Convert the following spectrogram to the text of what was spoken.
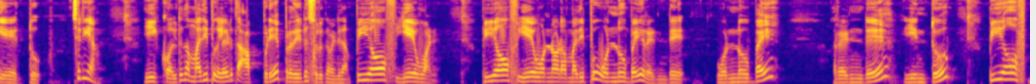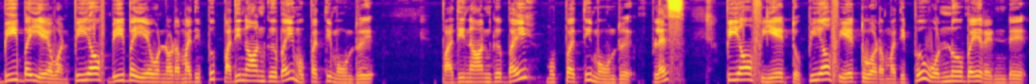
A two சரியா? ஈக்குவல் டு இந்த மதிப்புகளை எடுத்து அப்படியே பிரதிட்டு சுருக்க வேண்டியதான் P of A one P of A ஒன்னோட மதிப்பு ஒன்று பை ரெண்டு. ஒன்று பை ரெண்டு into P of B by A one P of B by A ஒன்னோட மதிப்பு பதினான்கு பை முப்பத்தி மூன்று. பதினான்கு பை முப்பத்தி மூன்று plus P of A two P of A டூவோட மதிப்பு ஒன்று பை ரெண்டு.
